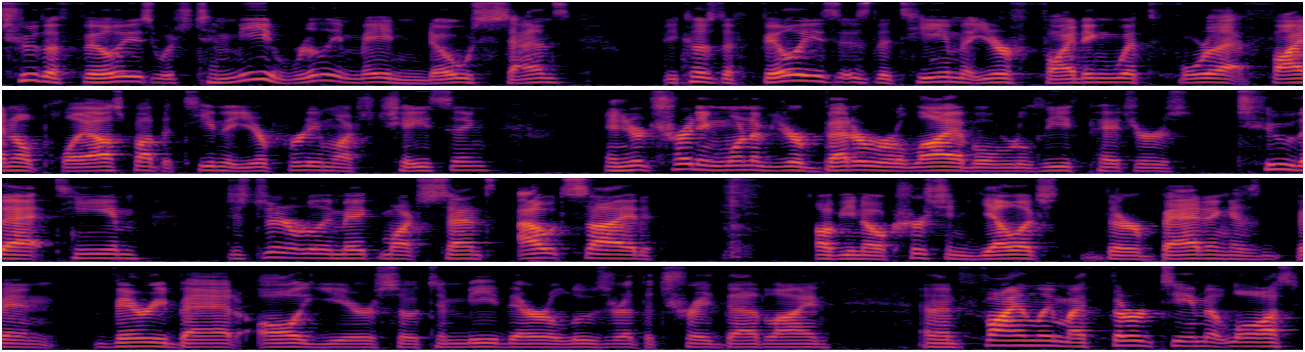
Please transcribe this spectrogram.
to the Phillies, which to me really made no sense because the Phillies is the team that you're fighting with for that final playoff spot, the team that you're pretty much chasing, and you're trading one of your better reliable relief pitchers to that team. Just didn't really make much sense outside of, you know, Christian Yelich. Their batting has been very bad all year, so to me, they're a loser at the trade deadline. And then finally, my third team that lost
